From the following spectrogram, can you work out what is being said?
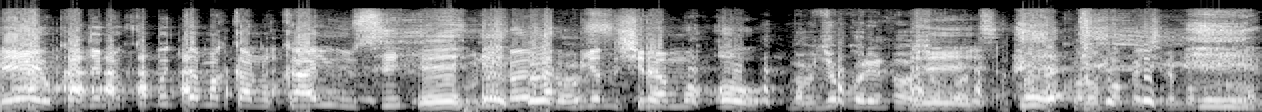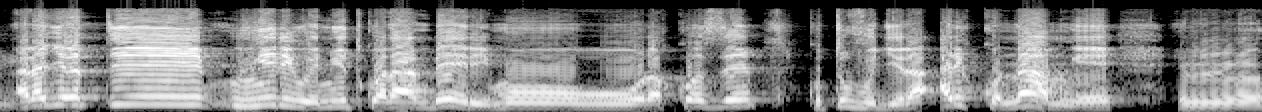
Eh ukagenda ukubitamo akantu ka yusi ubu noneho hari uburyo dushyiramo o. Mu by'ukuri koromo ugashyiramo koromo aragira ati mwiriwe nitwa ramberi murakoze kutuvugira ariko namwe mm,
